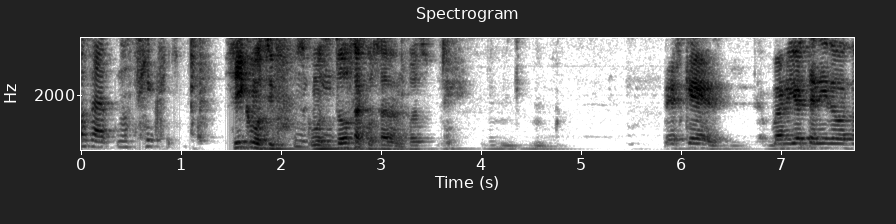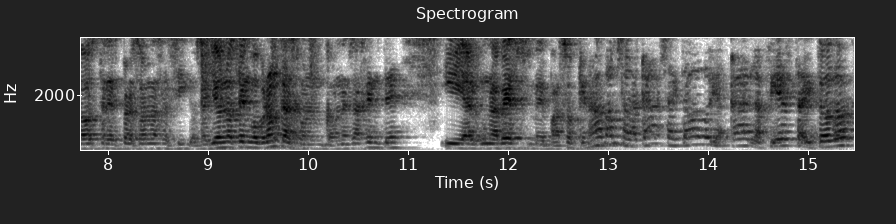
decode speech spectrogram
o sea, no sé, güey. sí, como si, como si todos acosaran, pues. Es que, bueno, yo he tenido dos, tres personas así. O sea, yo no tengo broncas con, con esa gente. Y alguna vez me pasó que no, vamos a la casa y todo, y acá la fiesta y todo.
